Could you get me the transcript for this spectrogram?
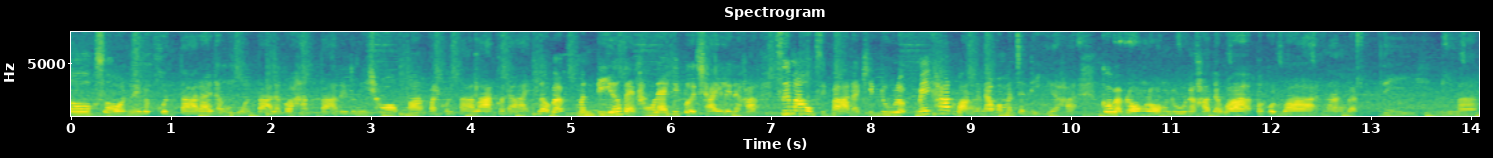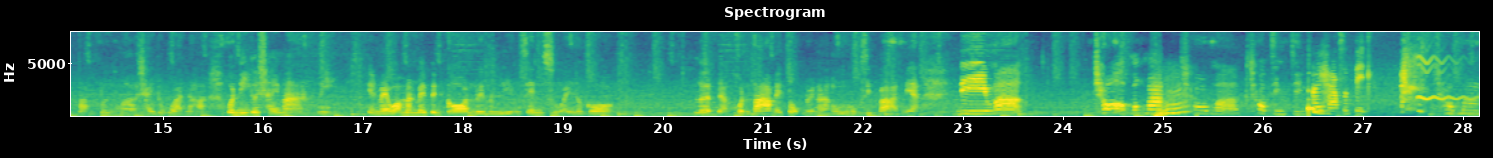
ซอกซอนในแบบขนตาได้ทั้งหัวตาแล้วก็หางตาเลยตัวนี้ชอบมากปัดขนตาล่างก็ได้ แล้วแบบมันดีตั้งแต่ครั้งแรกที่เปิดใช้เลยนะคะ ซื้อมา 60 บาทอะคิดดูแล้วไม่คาดหวังเลยนะว่ามันจะดีนะคะก็แบบลองลองดูนะคะ แต่ว่าปรากฏว่านางแบบดีดีมากปัดปื้มมากใช้ทุกวันนะคะ วันนี้ก็ใช้มานี่เห็นไหมว่ามันไม่เป็นก้อนเลยมันเรียงเส้นสวยแล้วก็เลิศอะขนตาไม่ตกด้วยนะโอ้หกสิบาทเนี่ย ดีมาก ชอบมากๆ ชอบมาก ชอบจริงๆ I have a stick ชอบมาก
